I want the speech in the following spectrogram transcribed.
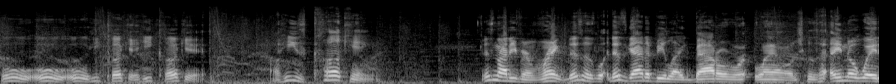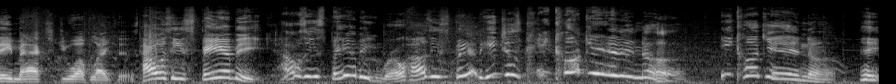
Ooh, ooh, ooh, he cooking. He cooking. Oh, he's cooking. It's not even ranked. This is this got to be like battle lounge because ain't no way they maxed you up like this. How is he spamming? How is he spamming, bro? How's he spamming? He just he cooking. Uh, he cooking. Uh, hey,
